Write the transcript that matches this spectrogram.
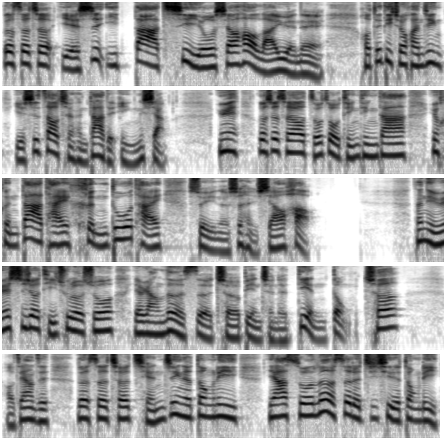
垃圾车也是一大汽油消耗来源呢，好，对地球环境也是造成很大的影响。因为垃圾车要走走停停的，有很大台、很多台，所以呢是很消耗。那纽约市就提出了说，要让垃圾车变成了电动车，好，这样子，垃圾车前进的动力、压缩垃圾的机器的动力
